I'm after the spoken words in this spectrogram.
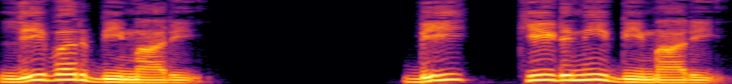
લીવર બીમારી. બી કિડની બીમારી.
